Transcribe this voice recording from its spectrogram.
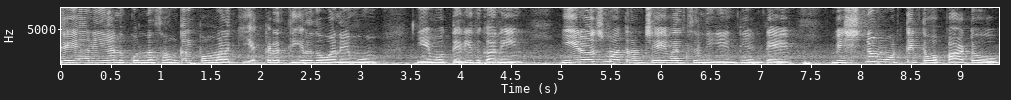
చేయాలి అనుకున్న సంకల్పం వాళ్ళకి ఎక్కడ తీరదో అనేమో ఏమో తెలియదు కానీ ఈరోజు మాత్రం చేయవలసింది ఏంటి అంటే విష్ణుమూర్తితో పాటు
